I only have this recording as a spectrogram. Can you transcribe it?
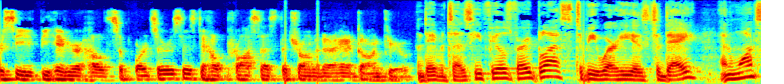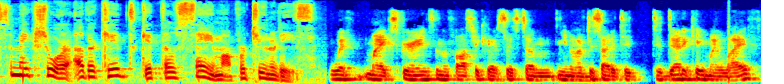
receive behavioral health support services to help process the trauma that I had gone through. And David says he feels very blessed to be where he is today and wants to make sure other kids get those same opportunities. With my experience in the foster care system, you know, I've decided to, to dedicate my life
